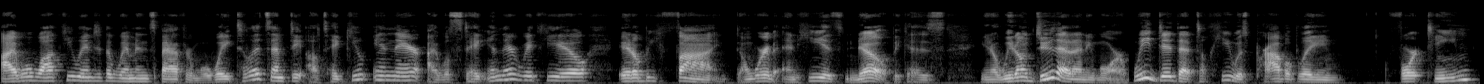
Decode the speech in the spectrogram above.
I will walk you into the women's bathroom. We'll wait till it's empty. I'll take you in there. I will stay in there with you. It'll be fine. Don't worry about it. And he is no, because, you know, we don't do that anymore. We did that till he was probably 14,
